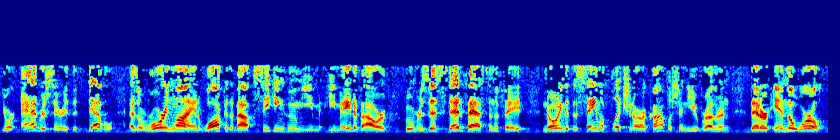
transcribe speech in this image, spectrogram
Your adversary, the devil, as a roaring lion, walketh about, seeking whom he may devour, whom resist steadfast in the faith, knowing that the same affliction are accomplished in you, brethren, that are in the world.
